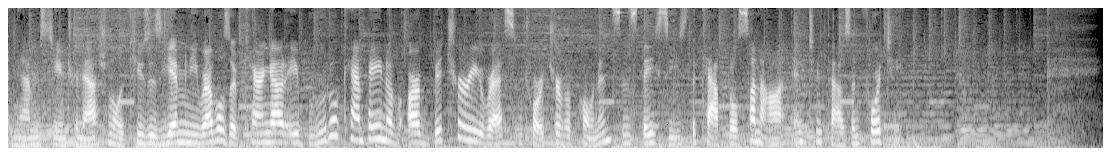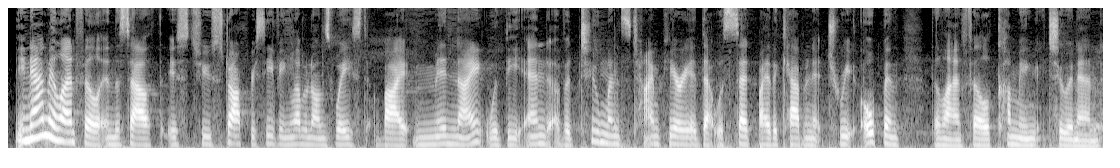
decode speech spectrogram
And Amnesty International accuses Yemeni rebels of carrying out a brutal campaign of arbitrary arrest and torture of opponents since they seized the capital Sana'a in 2014. The Naameh landfill in the south is to stop receiving Lebanon's waste by midnight with the end of a two months time period that was set by the cabinet to reopen the landfill coming to an end.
